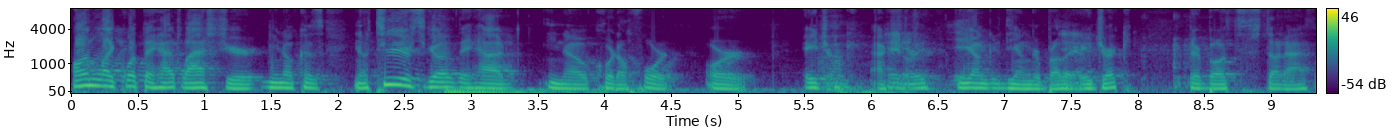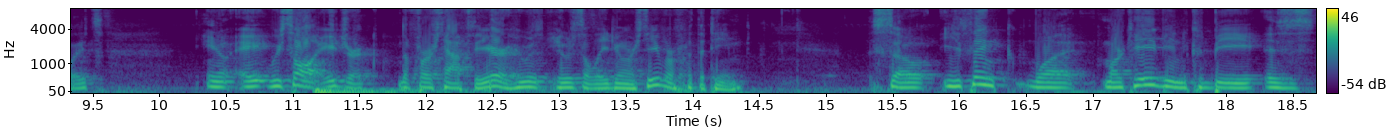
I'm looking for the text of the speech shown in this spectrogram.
unlike what they had last year you know because you know two years ago they had you know Cordell Ford or Adric uh-huh. actually. Adric. the younger the younger brother Yeah. Adric. They're both stud athletes. You know we saw Adric the first half of the year. He was he was the leading receiver for the team so you think what Martavian could be is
